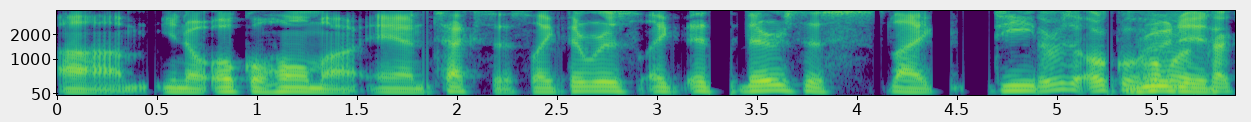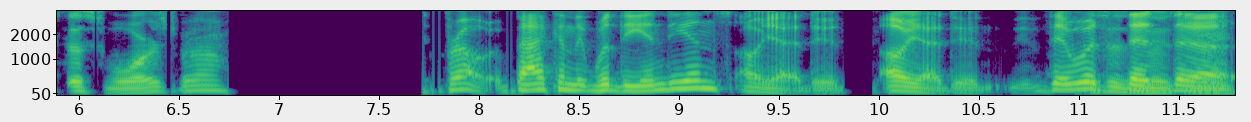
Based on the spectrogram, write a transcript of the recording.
um, you know, Oklahoma and Texas, like there was like it, there's this like deep. There was Oklahoma rooted- Texas wars, bro. bro back in the with the indians oh yeah dude oh yeah dude there was the, the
